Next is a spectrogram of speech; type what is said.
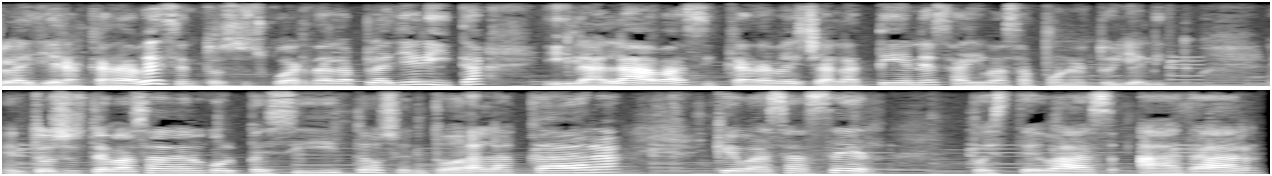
playera cada vez, entonces guarda la playerita y la lavas y cada vez ya la tienes, ahí vas a poner tu hielito. Entonces te vas a dar golpecitos en toda la cara, ¿qué vas a hacer? Pues te vas a dar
